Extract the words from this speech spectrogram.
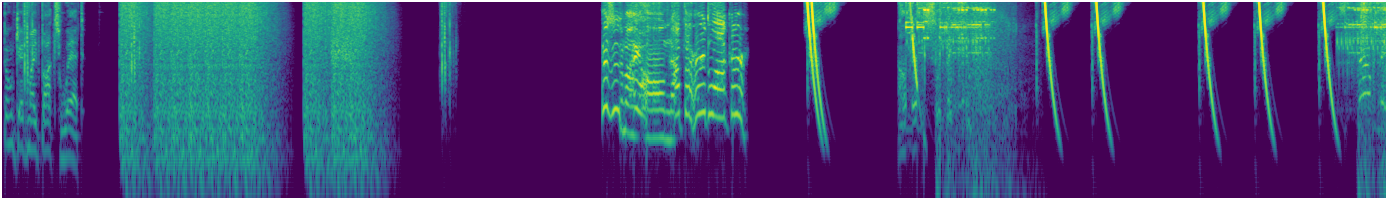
Don't get my box wet. Is my home, not the Hurt Locker! Help me!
